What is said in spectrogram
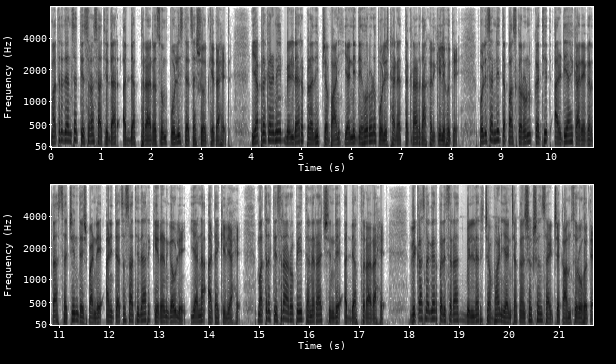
मात्र त्यांचा तिसरा साथीदार अद्याप फरार असून पोलीस त्याचा शोध घेत आहेत. या प्रकरणी बिल्डर प्रदीप चव्हाण यांनी देहरोड पोलीस ठाण्यात तक्रार दाखल केली होती. पोलिसांनी तपास करून कथित आरटीआय कार्यकर्ता सचिन देशपांडे आणि त्याचा साथीदार किरण गवले यांना अटक केली आहे. मात्र तिसरा आरोपी धनराज शिंदे अद्याप फरार आहे. विकासनगर परिसरात बिल्डर चव्हाण यांच्या कन्स्ट्रक्शन साईटचे काम सुरू होते.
